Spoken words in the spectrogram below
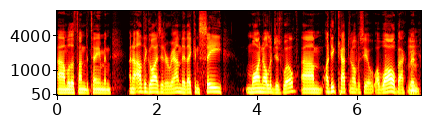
um, of the Thunder team, and and other guys that are around there. They can see my knowledge as well. Um, I did captain obviously a, a while back, but Mm.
